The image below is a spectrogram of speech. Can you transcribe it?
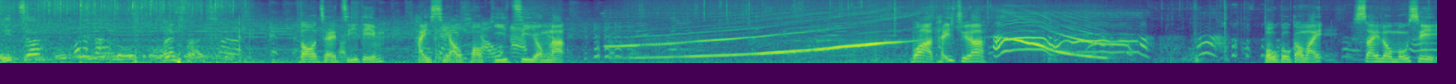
pizza, French fries. 多谢指点，系时候学以致用啦。 哇，睇住啊！報告各位，細路冇事，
